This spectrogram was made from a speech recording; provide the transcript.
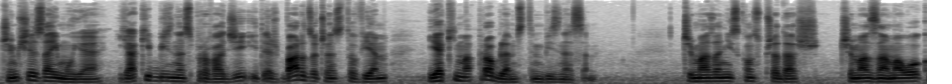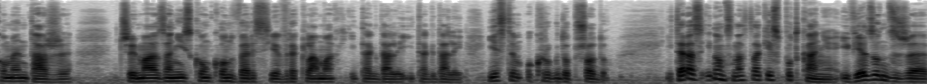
czym się zajmuje, jaki biznes prowadzi i też bardzo często wiem, jaki ma problem z tym biznesem. Czy ma za niską sprzedaż, czy ma za mało komentarzy, czy ma za niską konwersję w reklamach i tak dalej, i tak. Jestem o krok do przodu. I teraz idąc na takie spotkanie i wiedząc, że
